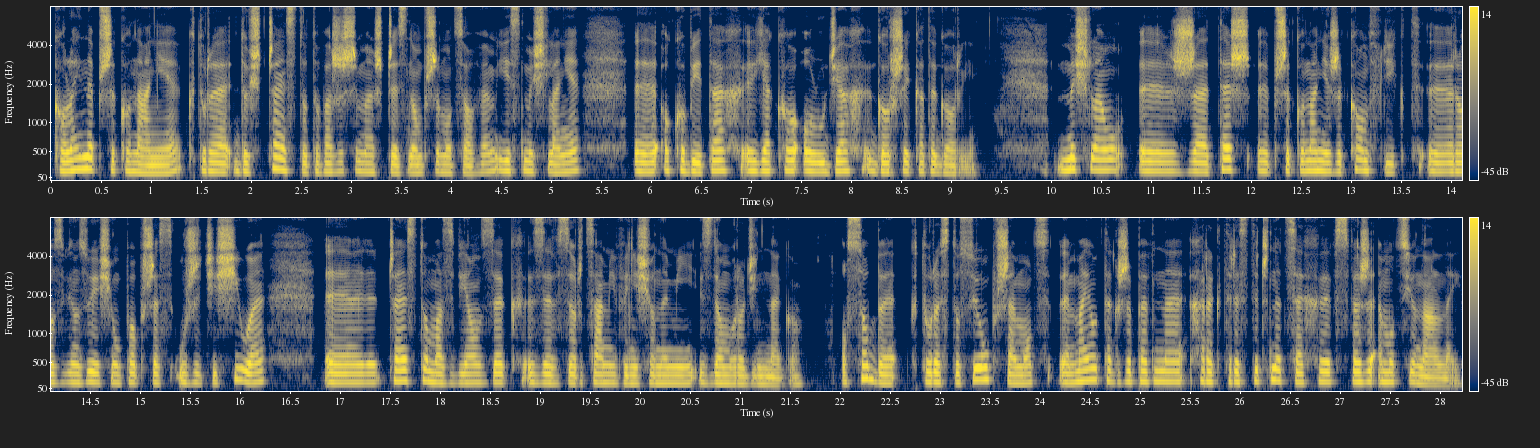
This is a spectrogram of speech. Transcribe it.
Kolejne przekonanie, które dość często towarzyszy mężczyznom przemocowym, jest myślenie o kobietach jako o ludziach gorszej kategorii. Myślę, y, że też y, przekonanie, że konflikt y, rozwiązuje się poprzez użycie siły, często ma związek ze wzorcami wyniesionymi z domu rodzinnego. Osoby, które stosują przemoc, mają także pewne charakterystyczne cechy w sferze emocjonalnej.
